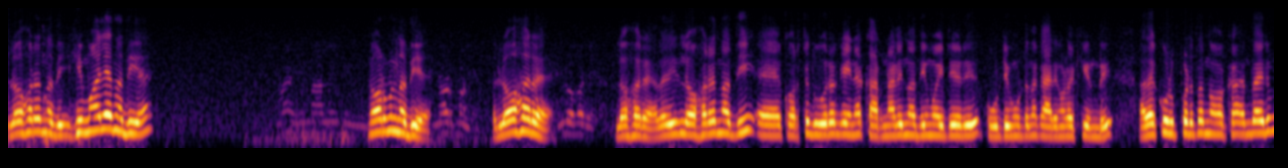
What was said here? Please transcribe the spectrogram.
ലോഹോറെ നദി. ഹിമാലയ നദിയെ? നോർമൽ നദിയെ? ലോഹറെ ലോഹര. അതായത് ഈ ലോഹര നദി കുറച്ച് ദൂരം കഴിഞ്ഞാൽ കർണാടി നദിയുമായിട്ട് ഒരു കൂട്ടിമുട്ടുന്ന കാര്യങ്ങളൊക്കെ ഉണ്ട്. അതൊക്കെ ഉൾപ്പെടുത്താൻ നോക്കാം. എന്തായാലും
